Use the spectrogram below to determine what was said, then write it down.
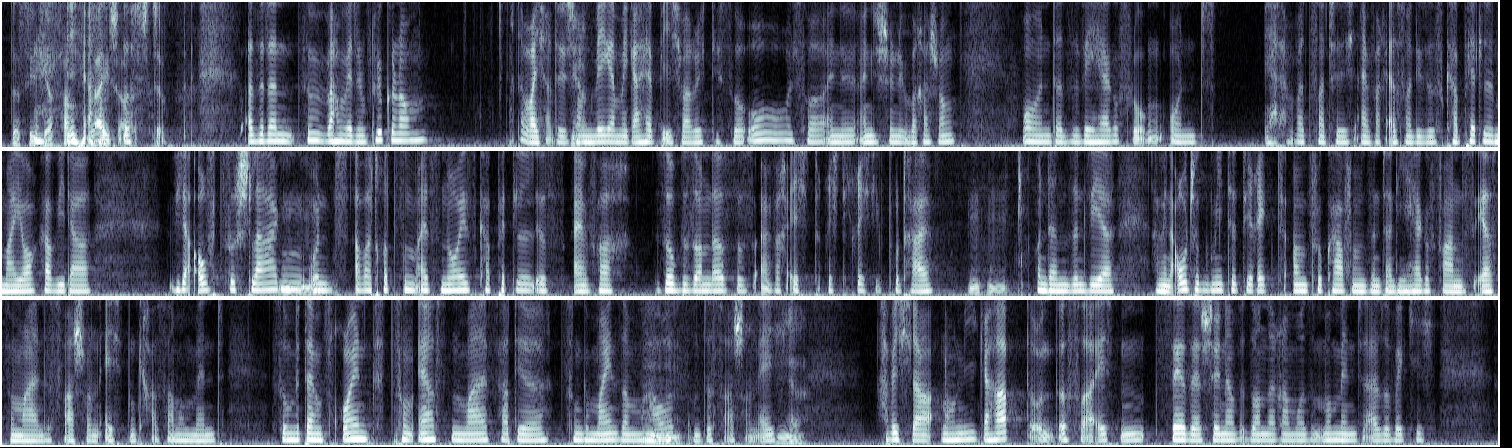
Das sieht ja fast gleich das aus. stimmt. Also dann sind, haben wir den Flug genommen. Da war ich natürlich schon Ja. mega, mega happy. Ich war richtig so, oh, es war eine, eine schöne Überraschung. Und dann sind wir hergeflogen und ja, dann war es natürlich einfach erstmal dieses Kapitel Mallorca wieder, wieder aufzuschlagen Mhm. und aber trotzdem als neues Kapitel ist einfach so besonders. Das ist einfach echt richtig, richtig brutal. Mhm. Und dann sind wir, haben wir ein Auto gemietet direkt am Flughafen und sind dann hierher gefahren, das erste Mal. Das war schon echt ein krasser Moment. So mit deinem Freund zum ersten Mal fahrt ihr zum gemeinsamen Mhm. Haus und das war schon echt, Ja. habe ich ja noch nie gehabt und das war echt ein sehr, sehr schöner, besonderer Mo- Moment. Also wirklich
